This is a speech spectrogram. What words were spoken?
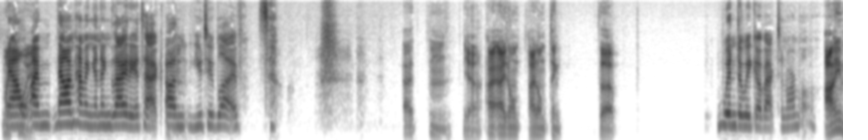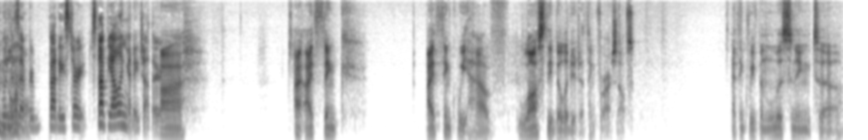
my now point. Mm-hmm. I'm now I'm having an anxiety attack on YouTube Live. So I, mm, yeah, I, I don't, I don't think the when do we go back to normal? I am when normal. does everybody start stop yelling at each other? Uh, I I think I think we have lost the ability to think for ourselves. I think we've been listening to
